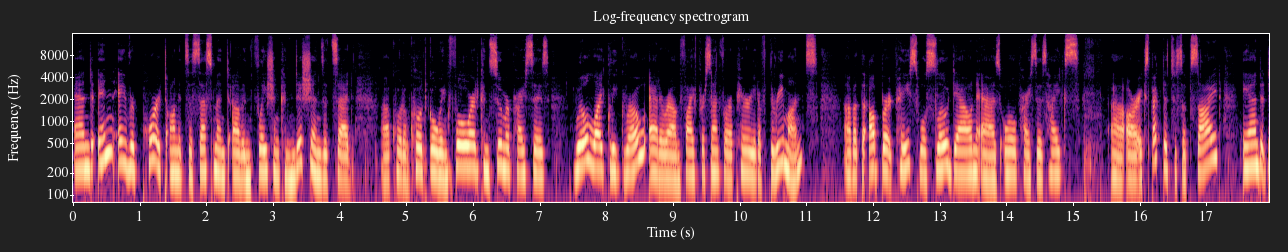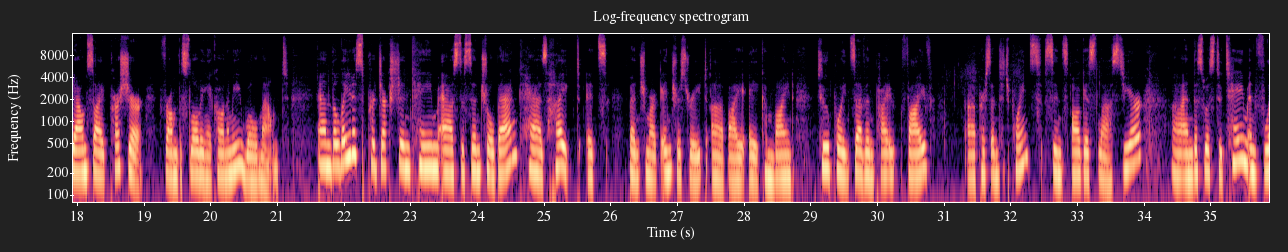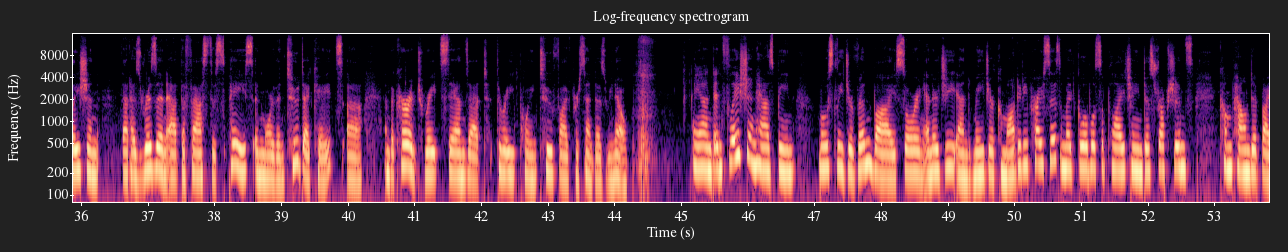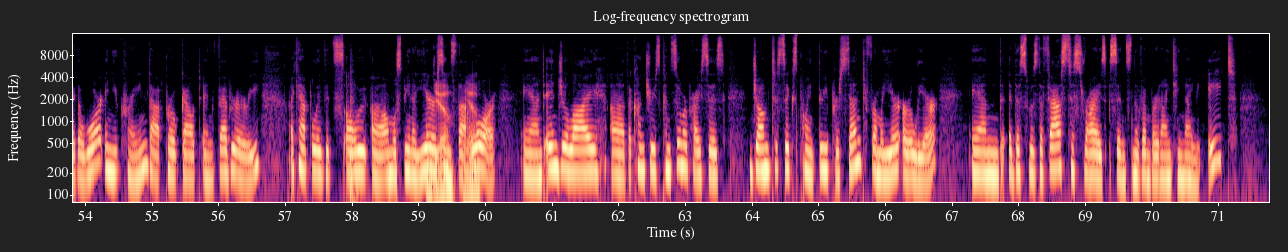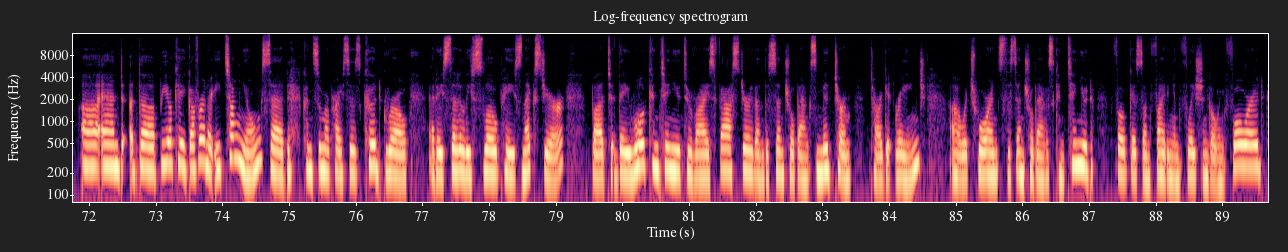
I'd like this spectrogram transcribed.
And in a report on its assessment of inflation conditions, it said, uh, quote unquote, going forward, consumer prices will likely grow at around 5% for a period of three months uh, but the upward pace will slow down as oil prices hikes uh, are expected to subside and downside pressure from the slowing economy will mount. And the latest projection came as the central bank has hiked its benchmark interest rate uh, by a combined 2.75 uh, percentage points since August last year. Uh, and this was to tame inflation that has risen at the fastest pace in more than two decades, uh, and the current rate stands at 3.25%, as we know. And inflation has been mostly driven by soaring energy and major commodity prices amid global supply chain disruptions, compounded by the war in Ukraine that broke out in February. I can't believe it's all, uh, almost been a year yeah, since that yeah. war. And in July, uh, the country's consumer prices jumped 6.3% from a year earlier. And this was the fastest rise since November 1998. Uh, and the BOK governor Lee Chang-yong said consumer prices could grow at a steadily slow pace next year, but they will continue to rise faster than the central bank's midterm target range, uh, which warrants the central bank's continued focus on fighting inflation going forward.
